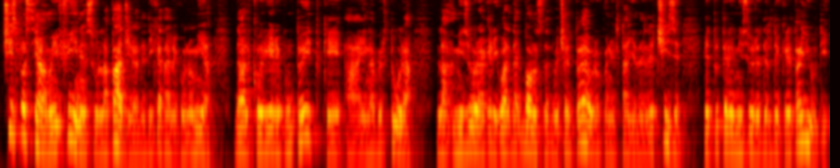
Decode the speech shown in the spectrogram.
Ci spostiamo infine sulla pagina dedicata all'economia dal Corriere.it che ha in apertura la misura che riguarda il bonus da 200 euro con il taglio delle accise e tutte le misure del decreto aiuti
